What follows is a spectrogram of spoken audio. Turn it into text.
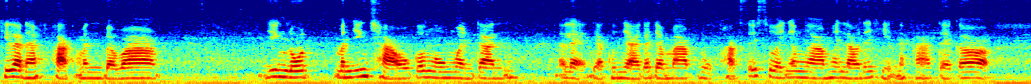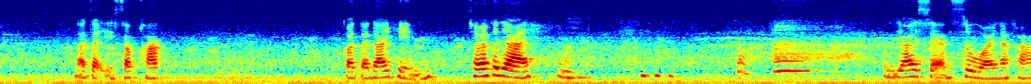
คิดแล้วนะผักมันแบบว่า ยิ่งลดมันยิ่งเฉาก็งงเหมือนกันนั่นแหละเดี๋ยวคุณยายก็จะมาปลูกผักสวยๆงามๆให้เราได้เห็นนะคะ แต่ก็น่าจะอีกสักพัก ก็จะได้เห็น ใช่ไหมคุณยายคุณยายแสนสวยนะคะ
